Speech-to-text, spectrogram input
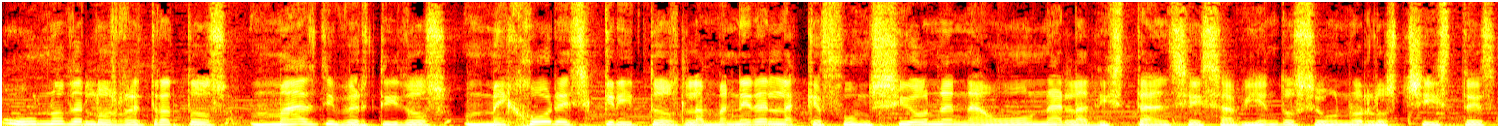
uno de los retratos más divertidos, mejor escritos, la manera en la que funcionan aún a la distancia y sabiéndose uno los chistes,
